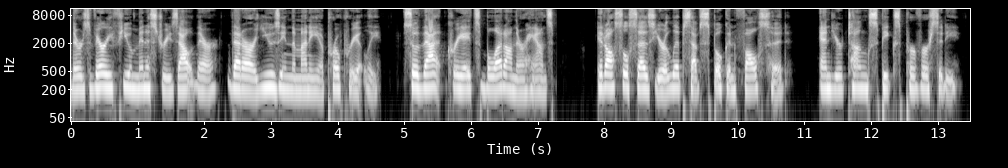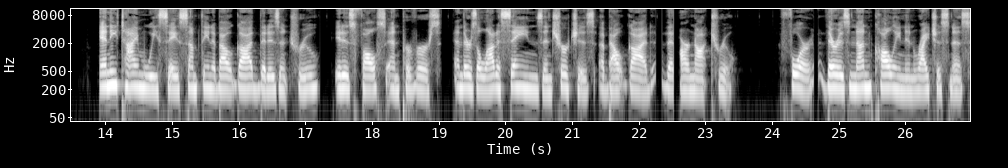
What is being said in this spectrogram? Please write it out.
There's very few ministries out there that are using the money appropriately. So that creates blood on their hands. It also says your lips have spoken falsehood and your tongue speaks perversity. Anytime we say something about God that isn't true, it is false and perverse. And there's a lot of sayings in churches about God that are not true. 4. There is none calling in righteousness,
